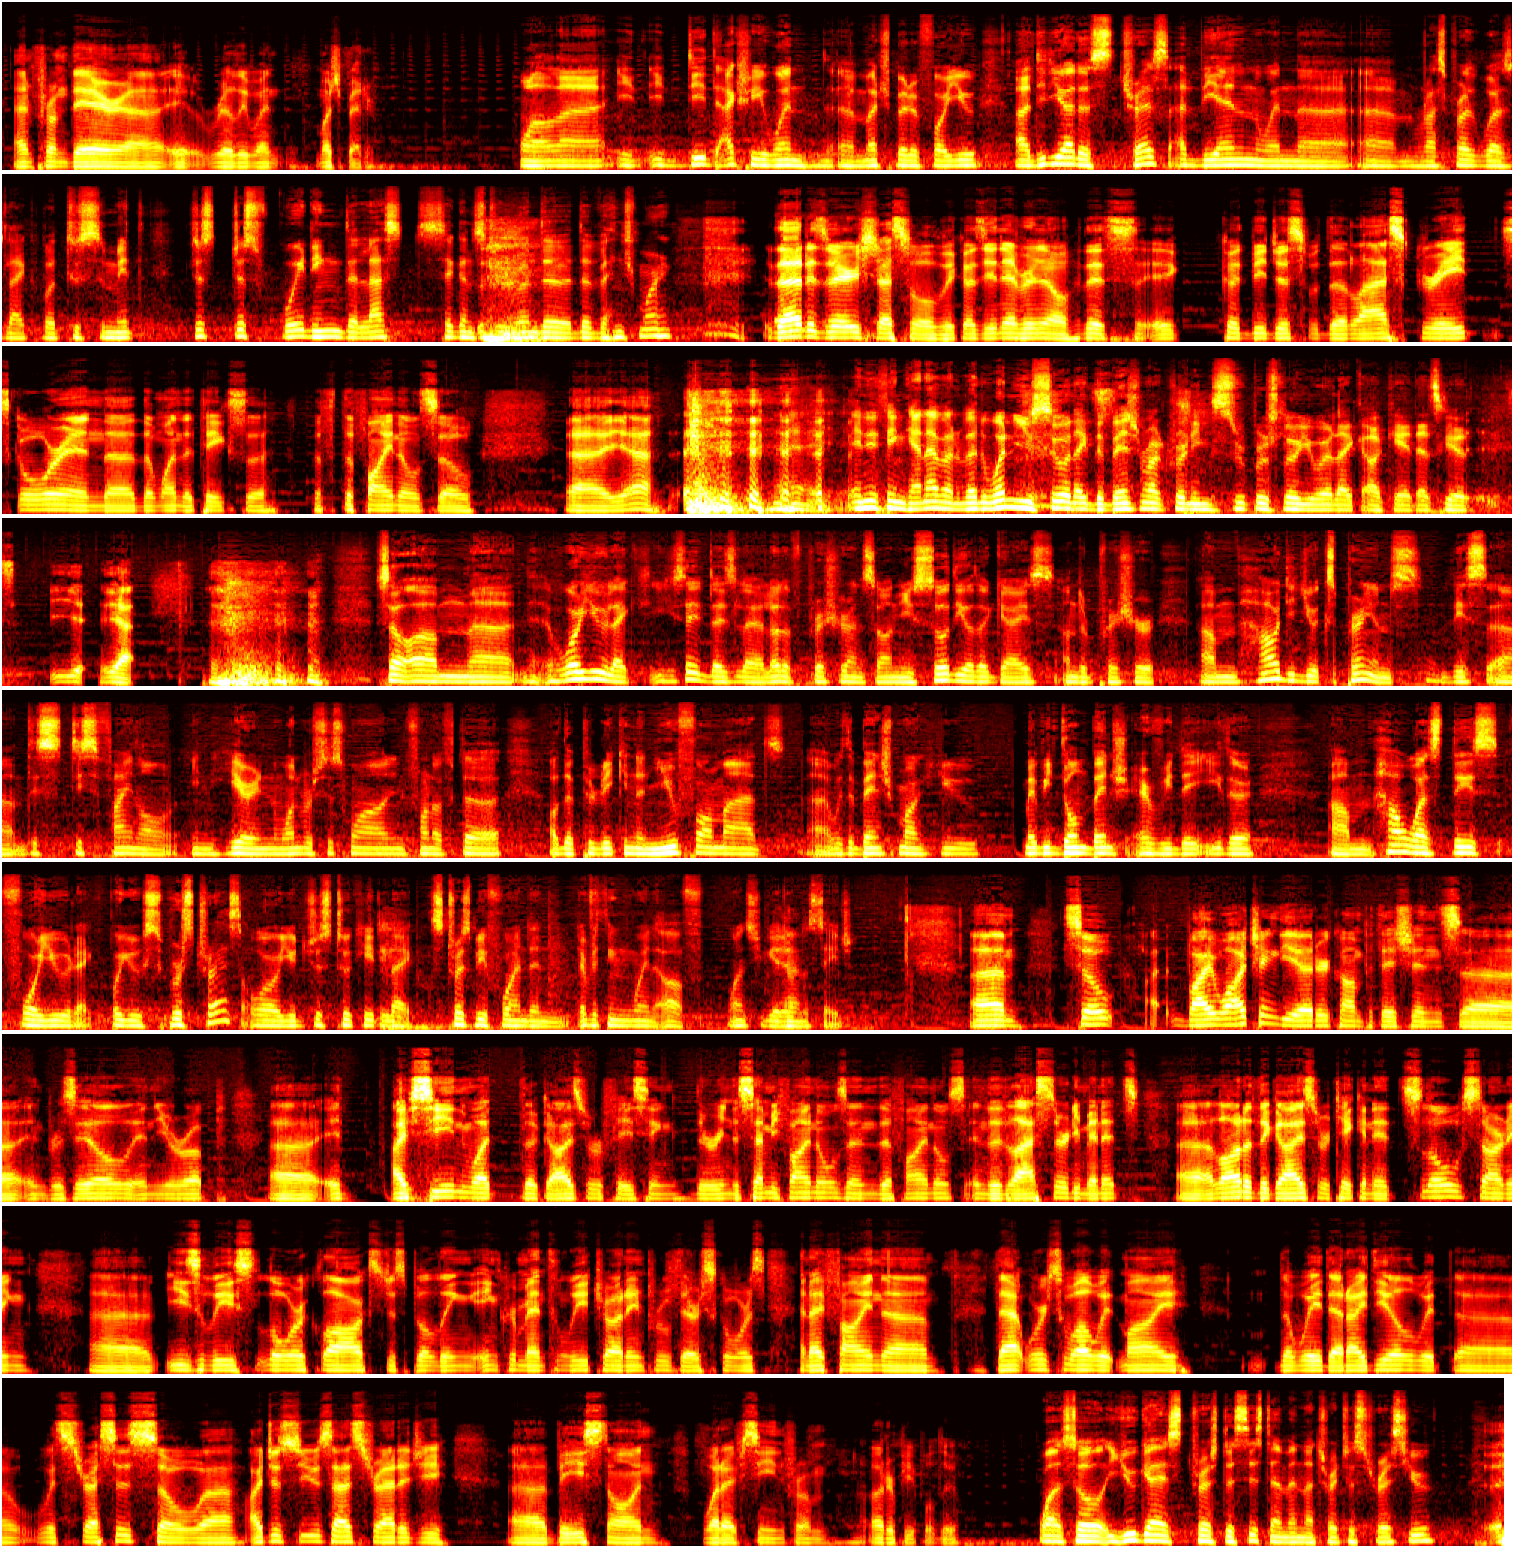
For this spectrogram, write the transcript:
and from there uh, it really went much better. Well, uh, it, it did actually went uh, much better for you. Uh, did you have a stress at the end when uh, um, Rasparty was like about to submit, just just waiting the last seconds to run the, the benchmark? That is very stressful because you never know. This it could be just the last great score and uh, the one that takes the, the final. So. Uh, yeah. Anything can happen, but when you saw like the benchmark running super slow, you were like, okay, that's good. yeah, yeah. so um, uh, were you? Like you said there's like, a lot of pressure and so on. You saw the other guys under pressure. Um, how did you experience this uh, this this final in here in one versus one in front of the of the public in a new format uh, with a benchmark you maybe don't bench every day either? Um, how was this for you? Like were you super stressed or you just took it like stress before and then everything went off once you get yeah. on the stage um, so uh, by watching the other competitions uh, in Brazil, in Europe, uh, it I've seen what the guys were facing during the semifinals and the finals in the last 30 minutes. Uh, a lot of the guys were taking it slow, starting uh, easily, slower clocks, just building incrementally, try to improve their scores. And I find uh, that works well with my the way that I deal with with stresses. So I just use that strategy uh, based on what I've seen from other people do. Well, so you guys stress the system, and I try to stress you.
